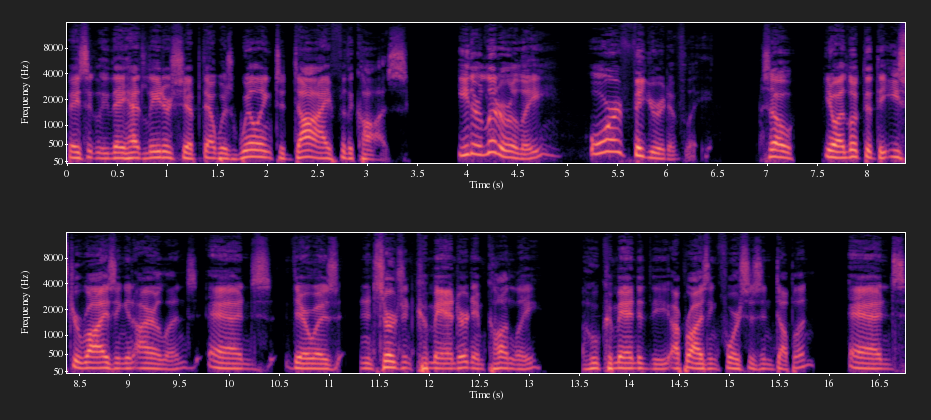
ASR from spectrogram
Basically, they had leadership that was willing to die for the cause, either literally or figuratively. So, you know, I looked at the Easter Rising in Ireland, and there was an insurgent commander named Connolly who commanded the uprising forces in Dublin. And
